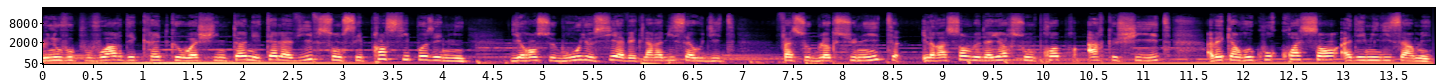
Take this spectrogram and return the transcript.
Le nouveau pouvoir décrète que Washington et Tel Aviv sont ses principaux ennemis. L'Iran se brouille aussi avec l'Arabie saoudite. Face au bloc sunnite, il rassemble d'ailleurs son propre arc chiite avec un recours croissant à des milices armées.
